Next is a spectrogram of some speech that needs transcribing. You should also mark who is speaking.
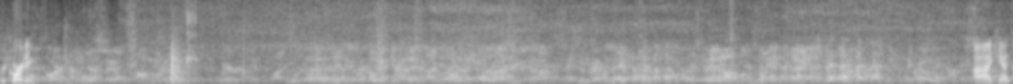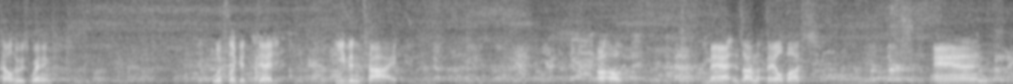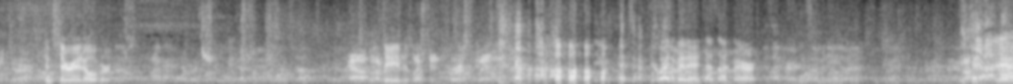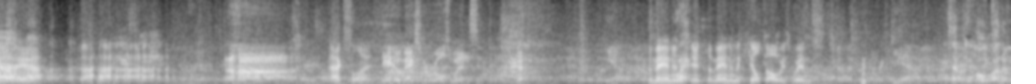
Speaker 1: Recording. I can't tell who's winning. Looks like a dead even tie. Uh-oh. Matt is on the fail bus. And consider it over.
Speaker 2: Now,
Speaker 1: Dave
Speaker 2: gets
Speaker 1: has won.
Speaker 2: pushed in first wins.
Speaker 3: That's after
Speaker 1: Wait a minute, that's not fair.
Speaker 3: As I've heard in so many uh, situations.
Speaker 1: Yeah, yeah.
Speaker 2: Aha!
Speaker 1: Excellent.
Speaker 2: He who makes the rules wins.
Speaker 1: The man in, in the man in the kilt always wins.
Speaker 3: Except in cold weather.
